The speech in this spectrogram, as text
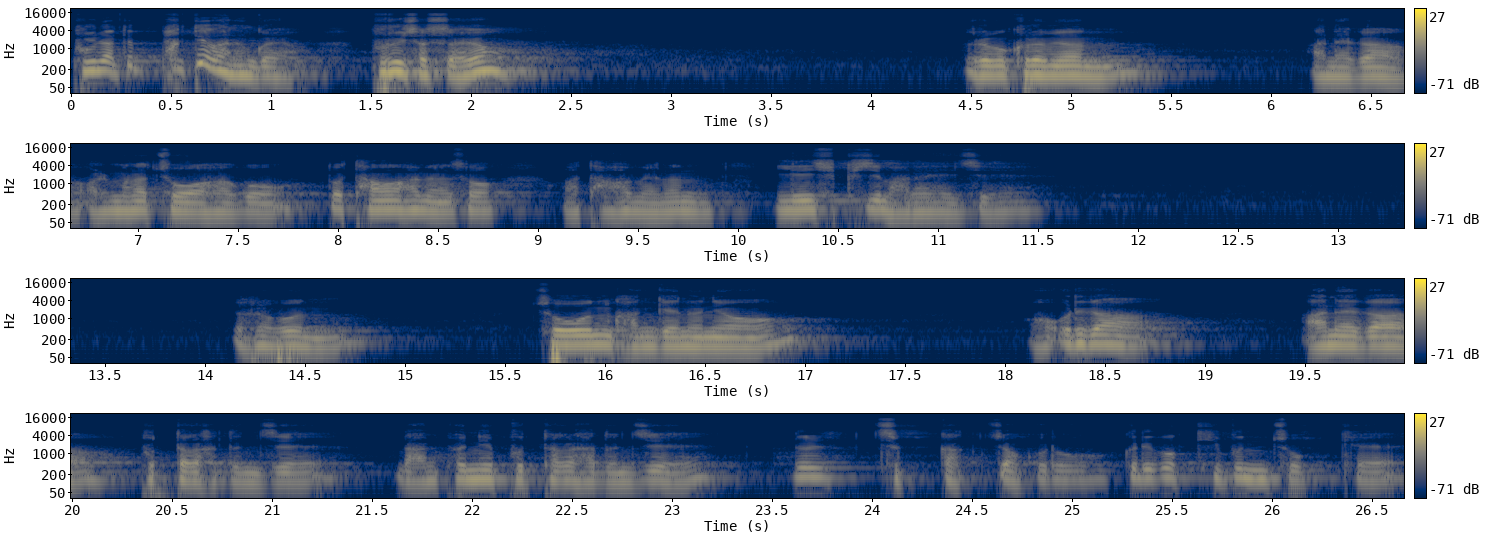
부인한테 팍 뛰어가는 거예요. 부르셨어요? 여러분 그러면 아내가 얼마나 좋아하고 또 당황하면서 아, 다음에는 일 시키지 말아야지. 여러분 좋은 관계는요 어, 우리가 아내가 부탁을 하든지 남편이 부탁을 하든지 늘 즉각적으로 그리고 기분 좋게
